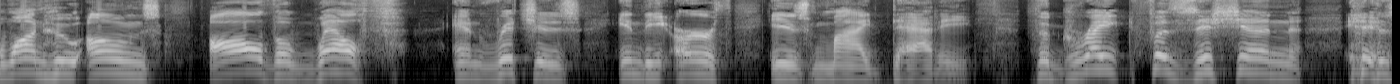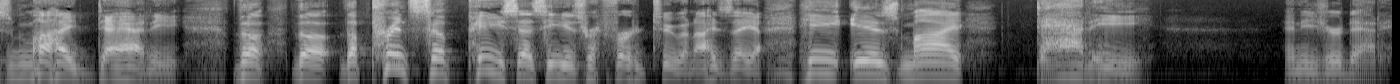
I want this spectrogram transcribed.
one who owns all the wealth and riches in the earth is my daddy. The great physician is my daddy. The, the, the Prince of Peace, as he is referred to in Isaiah, he is my daddy. And he's your daddy.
